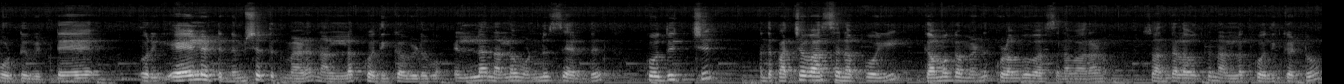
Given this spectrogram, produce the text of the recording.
போட்டு விட்டு ஒரு ஏழு எட்டு நிமிஷத்துக்கு மேலே நல்லா கொதிக்க விடுவோம். எல்லாம் நல்லா ஒன்று சேர்ந்து கொதிச்சு அந்த பச்சை வாசனை போய் கம கமன்னு குழம்பு வாசனை வரணும். ஸோ அந்த அளவுக்கு நல்லா கொதிக்கட்டும்.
